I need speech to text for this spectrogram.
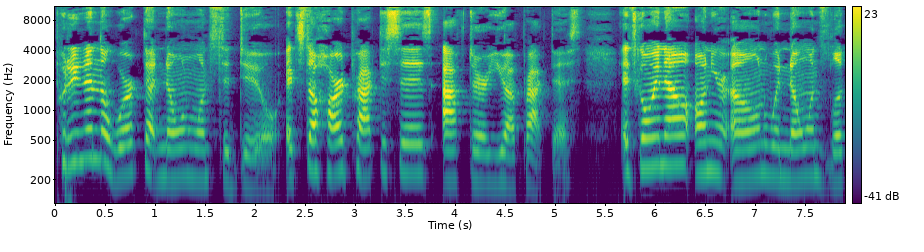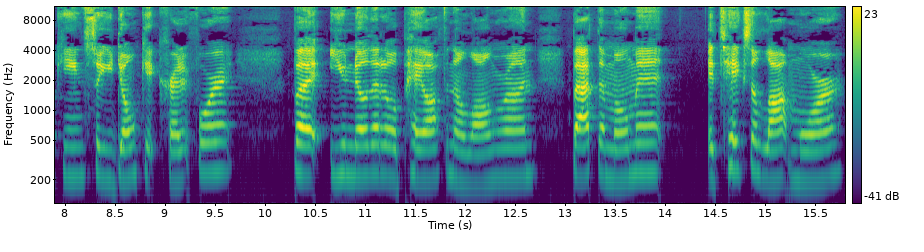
putting in the work that no one wants to do. It's the hard practices after you have practice. It's going out on your own when no one's looking so you don't get credit for it, but you know that it'll pay off in the long run. But at the moment, it takes a lot more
